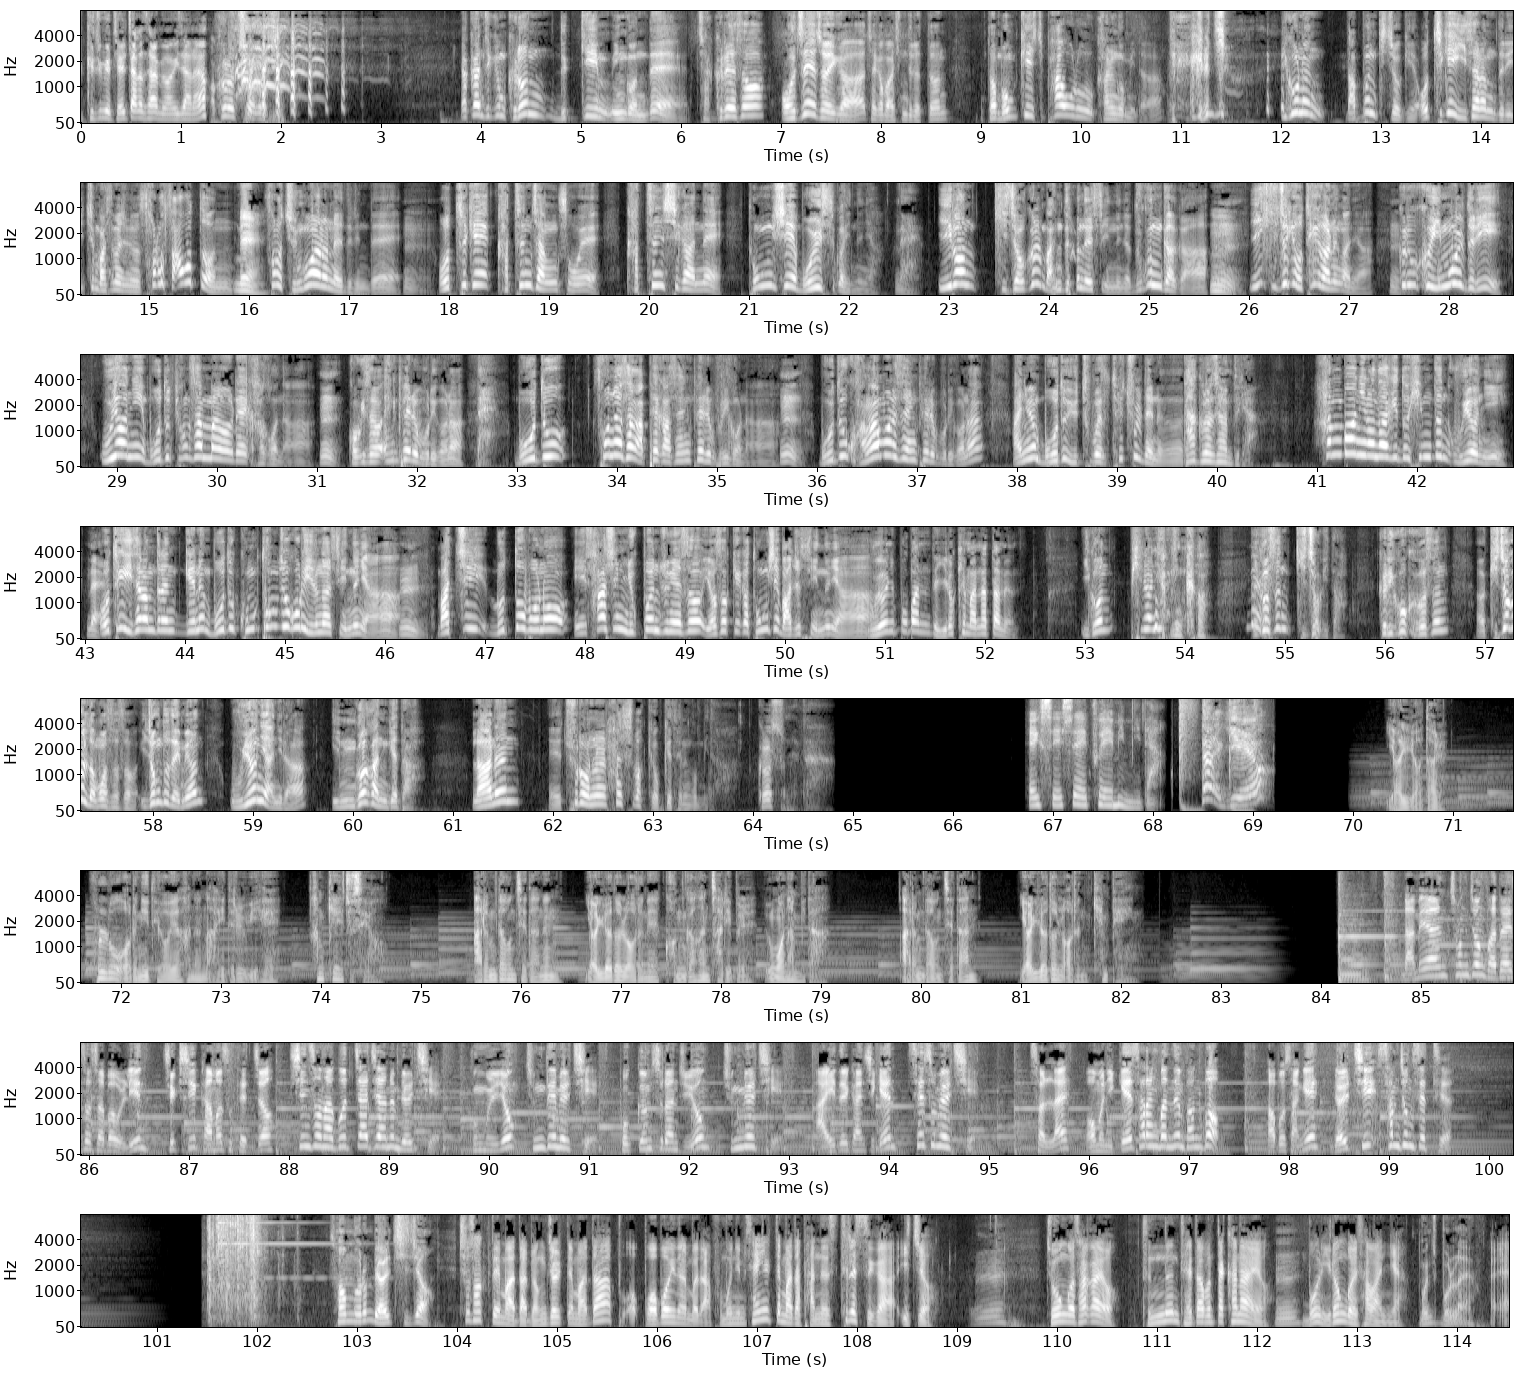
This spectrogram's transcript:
그 중에 제일 작은 사람이 왕이잖아요? 아, 그렇죠, 그렇죠. 약간 지금 그런 느낌인 건데, 자, 그래서 어제 저희가, 제가 말씀드렸던 더 몽키 파워로 가는 겁니다. 그렇죠. 이거는 나쁜 기적이에요. 어떻게 이 사람들이, 지금 말씀하신 것처럼 서로 싸웠던, 네. 서로 증오하는 애들인데, 음. 어떻게 같은 장소에, 같은 시간에 동시에 모일 수가 있느냐. 네. 이런 기적을 만들어낼 수 있느냐. 누군가가. 음. 이 기적이 어떻게 가능하냐. 음. 그리고 그 인물들이 우연히 모두 평산마을에 가거나, 음. 거기서 행패를 부리거나, 모두 소녀상 앞에 가서 행패를 부리거나, 음. 모두 광화문에서 행패를 부리거나, 아니면 모두 유튜브에서 퇴출되는. 다 그런 사람들이야. 한 번 일어나기도 힘든 우연이 네. 어떻게 이 사람들에게는 모두 공통적으로 일어날 수 있느냐. 음. 마치 로또 번호 이 46번 중에서 6개가 동시에 맞을 수 있느냐. 우연히 뽑았는데 이렇게 만났다면? 이건 필연이 아닌가. 이것은 기적이다. 그리고 그것은 어, 기적을 넘어서서 이 정도 되면 우연이 아니라 인과관계다. 라는 예, 추론을 할 수밖에 없게 되는 겁니다. 그렇습니다. XSFM입니다. 딸기예요? 18. 홀로 어른이 되어야 하는 아이들을 위해 함께 해주세요. 아름다운 재단은 18 어른의 건강한 자립을 응원합니다. 아름다운 재단 18 어른 캠페인. 남해안 청정 바다에서 잡아올린 즉시 가마솥했죠. 신선하고 짜지 않은 멸치, 국물용 중대 멸치, 볶음 술안주용 중멸치, 아이들 간식엔 새소 멸치. 설날 어머니께 사랑받는 방법. 바보상의 멸치 3종 세트. 선물은 멸치죠. 추석 때마다, 명절 때마다, 부- 어버이날마다, 부모님 생일 때마다 받는 스트레스가 있죠. 음. 좋은 거 사가요. 듣는 대답은 딱 하나예요. 음. 뭘 이런 걸 사왔냐. 뭔지 몰라요. 에,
